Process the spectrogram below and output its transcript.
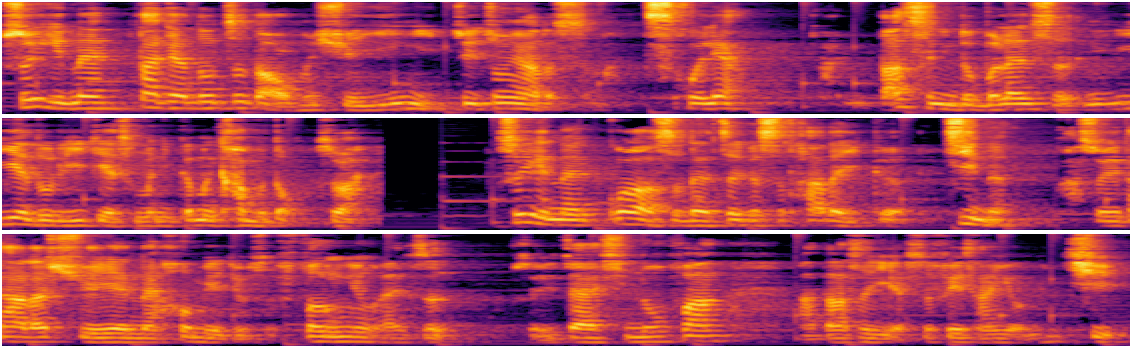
所以呢，大家都知道，我们学英语最重要的是什么？词汇量啊，单词你都不认识，你阅读理解什么，你根本看不懂，是吧？所以呢，郭老师呢，这个是他的一个技能啊，所以他的学员呢后面就是蜂拥而至，所以在新东方啊，当时也是非常有名气。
